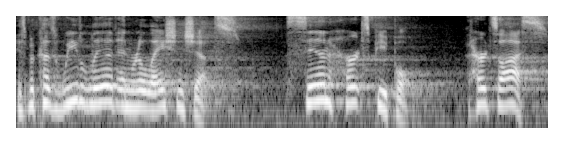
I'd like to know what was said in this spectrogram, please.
is because we live in relationships. Sin hurts people, it hurts us,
